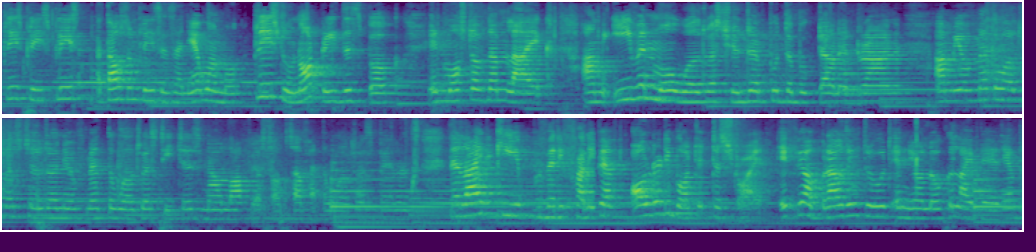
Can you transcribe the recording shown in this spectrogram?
please, please, please, a thousand places and yet one more. Please do not read this book. In most of them, like, um, even more World's Worst children, put the book down and run. Um, you've met the World's Worst children, you've met the World's Worst teachers, now laugh your socks off at the World's Worst parents. They like keep very funny. If you have already bought it, destroy it. If you are browsing through it in your local librarian,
